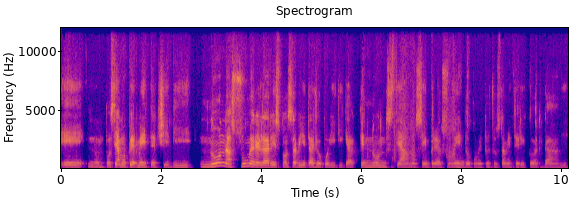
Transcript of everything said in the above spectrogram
e non possiamo permetterci di non assumere la responsabilità geopolitica che non stiamo sempre assumendo, come tu giustamente ricordavi.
